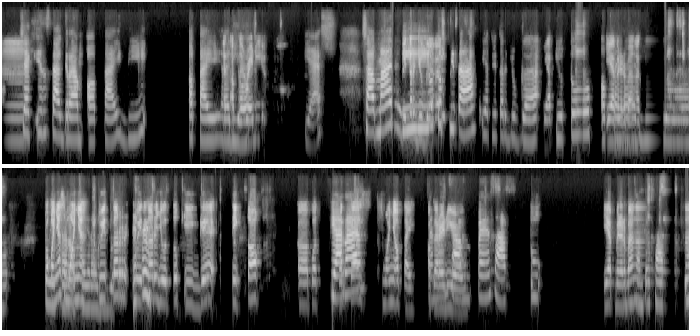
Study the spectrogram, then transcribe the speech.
Mm. cek Instagram Optai di Optai Radio. Optai Radio. Yes. Sama di Twitter juga. YouTube kita, ya Twitter juga, Yap. YouTube, Optai Iya, bener banget. Pokoknya Twitter, semuanya. Twitter, Twitter, YouTube, IG, TikTok, eh, pod- Siaran podcast, semuanya Optai. Optai Radio. sampai Sabtu. Bener Senin banget. Sampai Sabtu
